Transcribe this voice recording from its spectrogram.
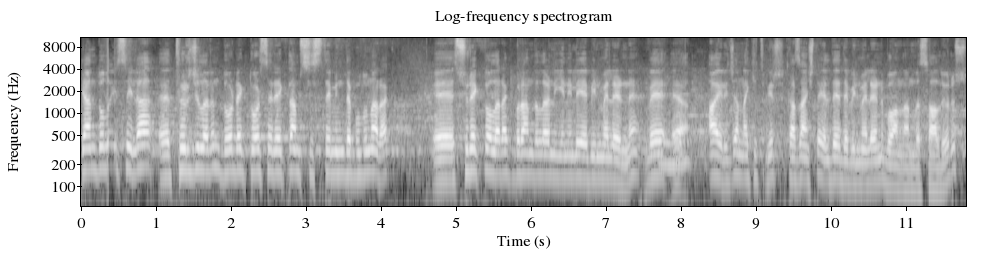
Yani dolayısıyla e, tırcıların Dorek Dorse reklam sisteminde bulunarak e, sürekli olarak brandalarını yenileyebilmelerini ve e, ayrıca nakit bir kazanç da elde edebilmelerini bu anlamda sağlıyoruz.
